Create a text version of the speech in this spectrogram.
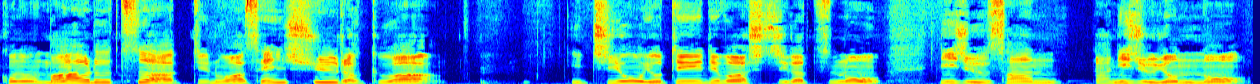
この回るツアーっていうのは、千秋楽は、一応予定では7月の23、あ、24の、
